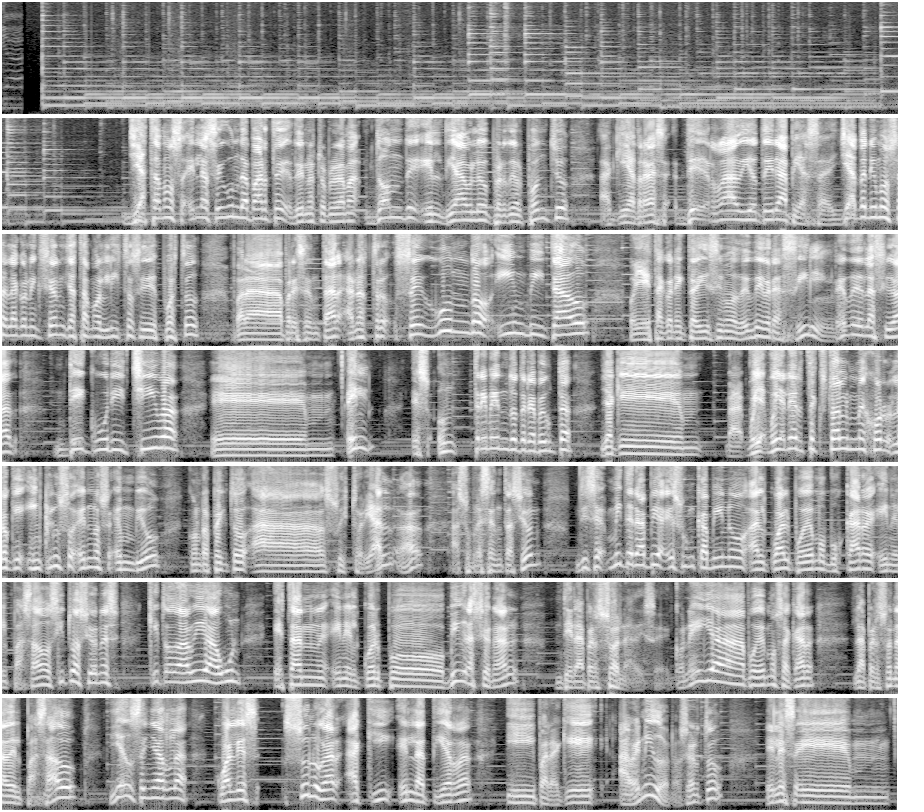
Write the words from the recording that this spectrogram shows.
Ya estamos en la segunda parte de nuestro programa Donde el Diablo Perdió el Poncho, aquí a través de Radioterapias. Ya tenemos la conexión, ya estamos listos y dispuestos para presentar a nuestro segundo invitado. Hoy está conectadísimo desde Brasil, desde la ciudad de Curitiba. Eh, él es un tremendo terapeuta, ya que Voy a, leer textual mejor lo que incluso él nos envió con respecto a su historial, ¿ah? a su presentación. Dice, mi terapia es un camino al cual podemos buscar en el pasado situaciones que todavía aún están en el cuerpo vibracional de la persona. Dice, con ella podemos sacar la persona del pasado y enseñarla cuál es su lugar aquí en la tierra y para qué ha venido, ¿no es cierto? Él es eh,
